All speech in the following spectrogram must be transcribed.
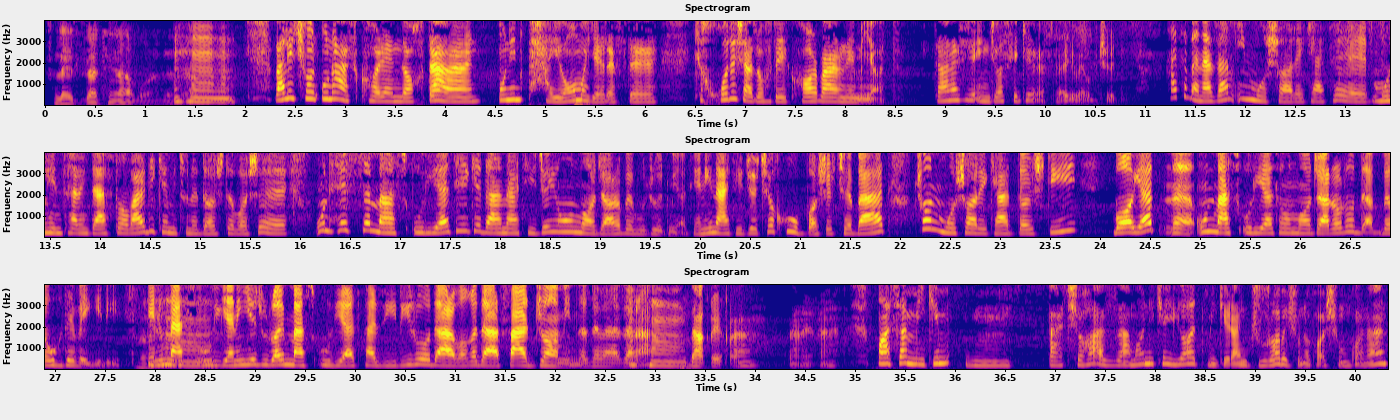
لذتی نبرده. ولی چون اونو از کار انداختن اون این پیام رو گرفته که خودش از عهده کار بر نمیاد. در نتیجه اینجاست که گرفتاری به وجود میاد. حتی به نظرم این مشارکت مهمترین دستاوردی که می‌تونه داشته باشه اون حس مسئولیتیه که در نتیجه اون ماجرا به وجود میاد. یعنی نتیجه چه خوب باشه چه بد چون مشارکت داشتی باید اون مسئولیت اون ماجرا رو به عهده بگیری. یعنی مسئول یعنی یه جورای مسئولیت پذیری رو در واقع در فرد جا میندازه به نظرم. دقیقا. دقیقا. ما اصلا میگیم بچه ها از زمانی که یاد می‌گیرن جورابشون رو پاشون کنن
